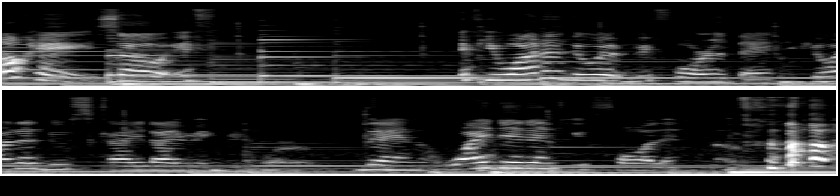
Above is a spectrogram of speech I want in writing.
okay, so if if you want to do it before then, if you want to do skydiving before, then why didn't you fall in love?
